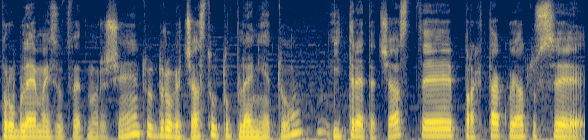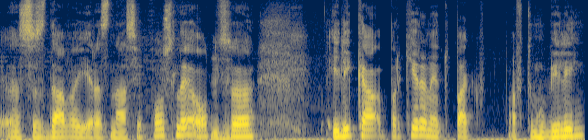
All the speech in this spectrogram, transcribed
проблема и съответно решението, друга част е отоплението и трета част е прахта, която се създава и разнася после от а, или ка, паркирането пак автомобили,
